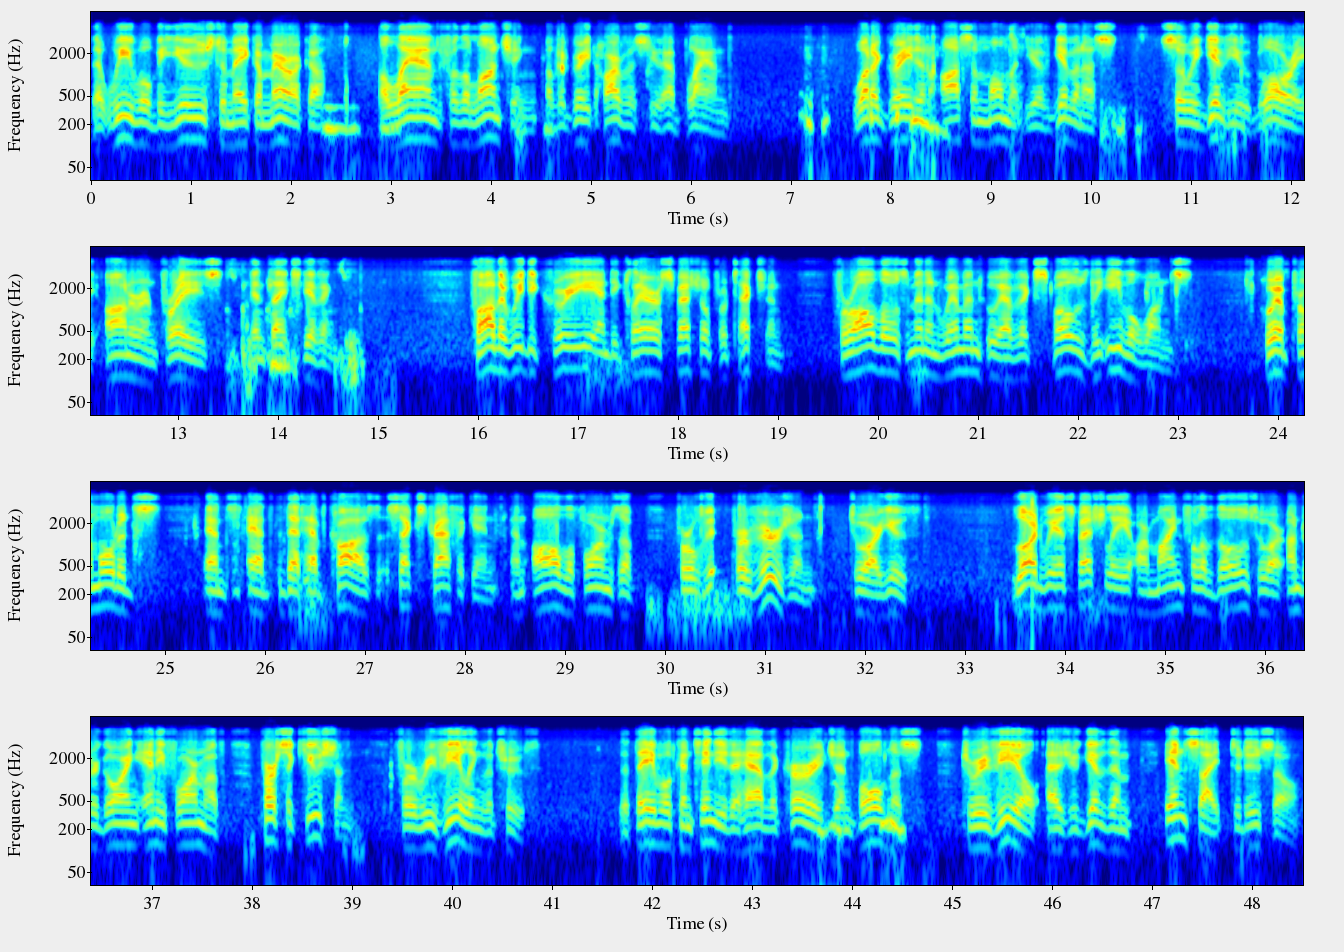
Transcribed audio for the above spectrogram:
that we will be used to make America a land for the launching of the great harvest you have planned. What a great and mm-hmm. awesome moment you have given us so we give you glory, honor, and praise in thanksgiving. Father, we decree and declare special protection for all those men and women who have exposed the evil ones, who have promoted and, and that have caused sex trafficking and all the forms of perversion to our youth. Lord, we especially are mindful of those who are undergoing any form of persecution for revealing the truth, that they will continue to have the courage and boldness to reveal as you give them insight to do so.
